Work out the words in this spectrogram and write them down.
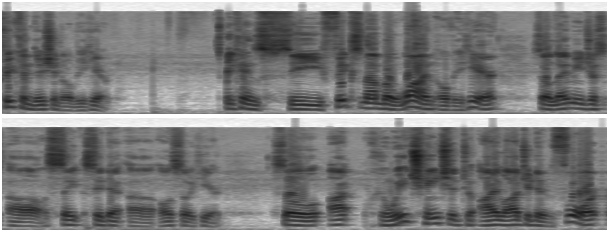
precondition over here, you can see fixed number 1 over here. So let me just uh, say, say that uh, also here. So uh, when we change it to i larger than 4,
